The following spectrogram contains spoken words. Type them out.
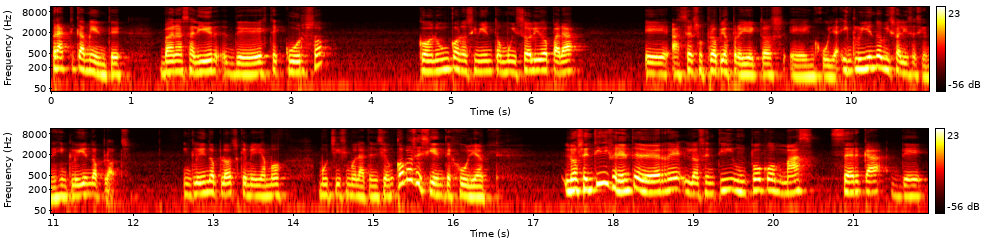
prácticamente van a salir de este curso con un conocimiento muy sólido para eh, hacer sus propios proyectos en Julia, incluyendo visualizaciones, incluyendo plots, incluyendo plots que me llamó muchísimo la atención. ¿Cómo se siente Julia? Lo sentí diferente de R, lo sentí un poco más cerca de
